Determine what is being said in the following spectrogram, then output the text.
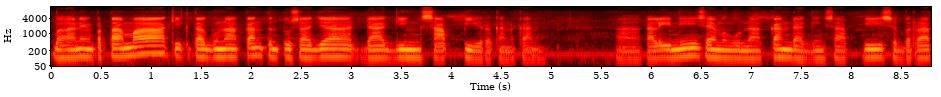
Bahan yang pertama kita gunakan tentu saja daging sapi rekan-rekan. Nah, kali ini saya menggunakan daging sapi seberat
